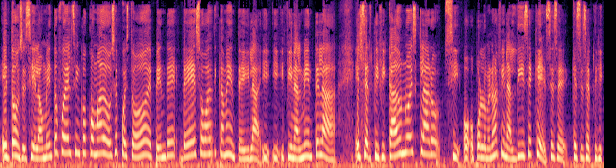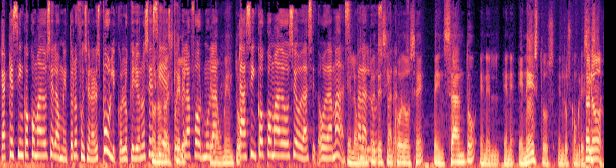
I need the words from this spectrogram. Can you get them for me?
Entonces, si el aumento fue del 5,12, pues todo depende de eso básicamente y la y, y, finalmente la el certificado no es claro si o, por lo menos al final dice que se, que se certifica que es 5,12 el aumento de los funcionarios públicos. Lo que yo no sé si después de la fórmula da 5,12 o da o da más el aumento para los es de 5,12 pensando en, el, en, estos, en los congresistas. No, no,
